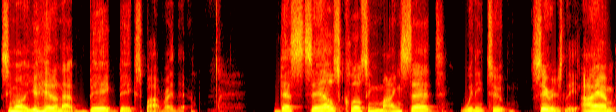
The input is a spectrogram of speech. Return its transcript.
Simone, you hit on that big, big spot right there. The sales closing mindset. We need to seriously. I am.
